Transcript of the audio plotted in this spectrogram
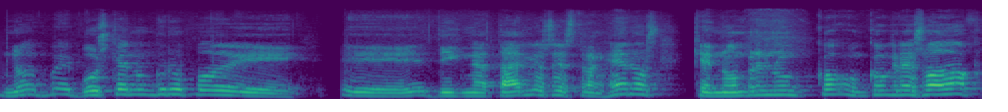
No, busquen un grupo de eh, dignatarios extranjeros que nombren un, co- un Congreso ad hoc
